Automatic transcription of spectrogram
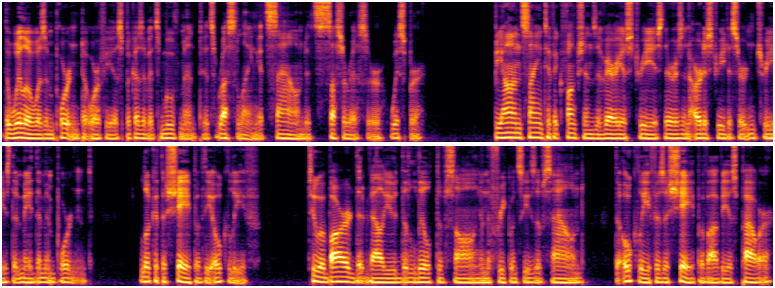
The willow was important to Orpheus because of its movement, its rustling, its sound, its susurrus or whisper. Beyond scientific functions of various trees, there is an artistry to certain trees that made them important. Look at the shape of the oak leaf. To a bard that valued the lilt of song and the frequencies of sound, the oak leaf is a shape of obvious power.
